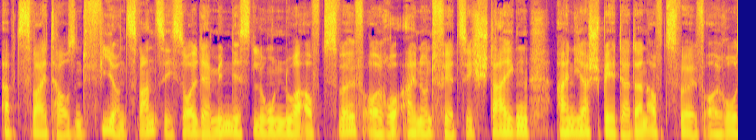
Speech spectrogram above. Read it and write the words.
ab 2024 soll der Mindestlohn nur auf 12,41 Euro steigen, ein Jahr später dann auf 12,82 Euro.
